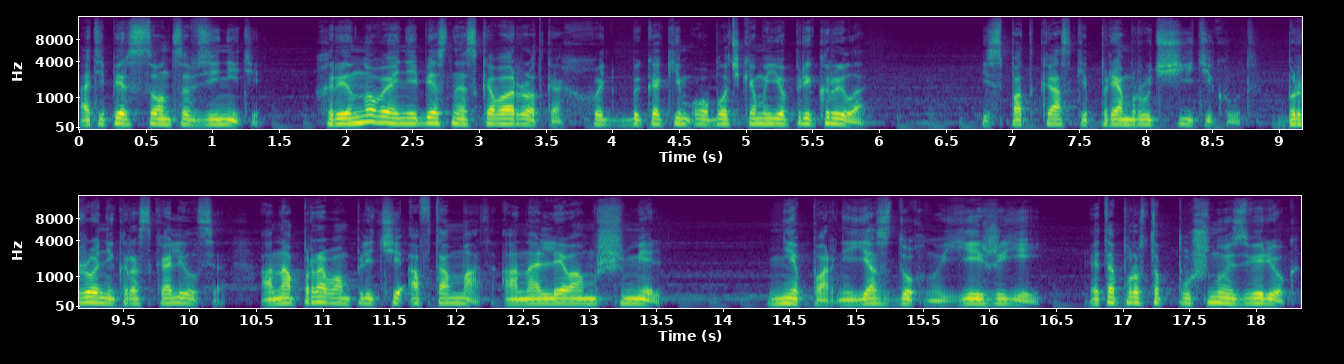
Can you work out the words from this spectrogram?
а теперь солнце в зените. Хреновая небесная сковородка, хоть бы каким облачком ее прикрыло. Из-под каски прям ручьи текут. Броник раскалился, а на правом плече автомат, а на левом шмель. Не, парни, я сдохну, ей же ей. Это просто пушной зверек.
